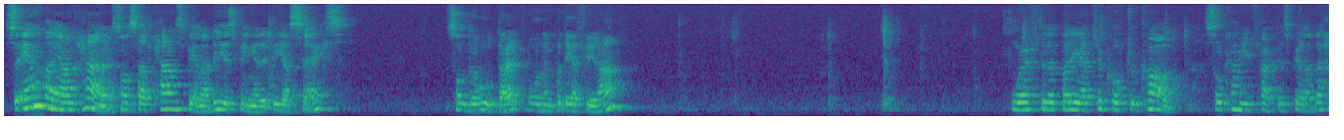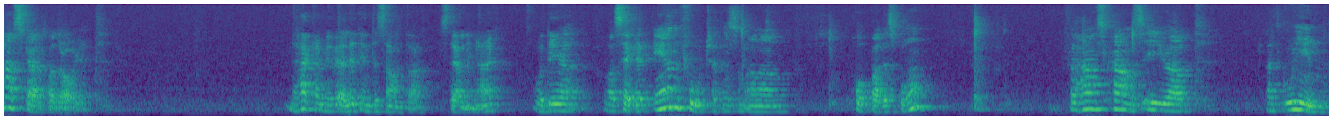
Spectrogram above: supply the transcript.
Så en variant här som satt kan spela det är ju springare B6 som då hotar bonden på D4. Och efter ett barriätro e kort rokad så kan vi faktiskt spela det här skarpa draget. Det här kan bli väldigt intressanta ställningar. Och det var säkert en fortsättning som Allan hoppades på. För hans chans är ju att, att gå in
